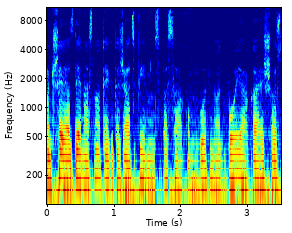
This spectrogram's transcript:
un šajās dienās notiek dažādas piemiņas pasākumi, godinot bojā gājušos,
